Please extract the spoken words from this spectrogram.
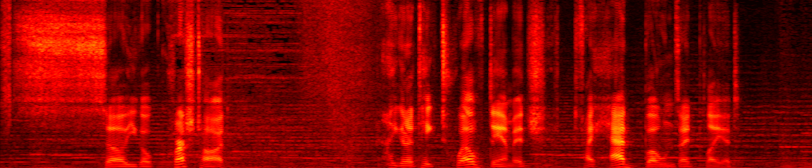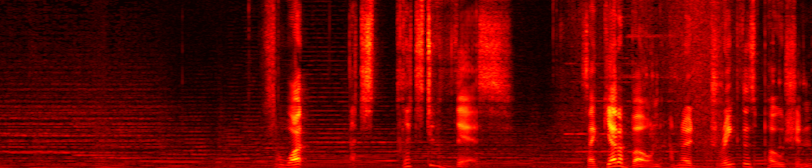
So, you go Crushed Heart. Now you're going to take 12 damage. If I had Bones, I'd play it. So what? Let's, let's do this. So I get a bone. I'm going to drink this potion.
